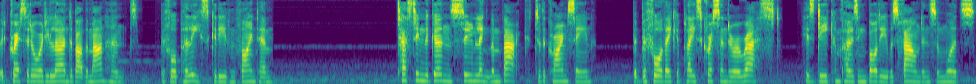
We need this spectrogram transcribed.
but Chris had already learned about the manhunt before police could even find him. Testing the guns soon linked them back to the crime scene, but before they could place Chris under arrest, his decomposing body was found in some woods.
